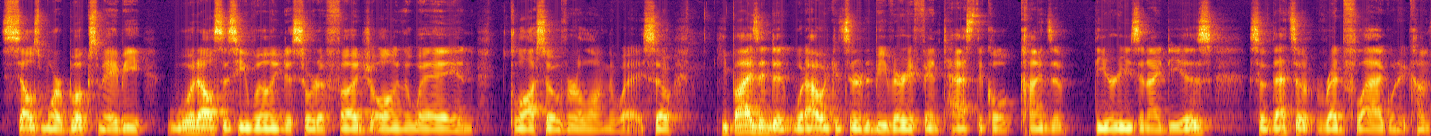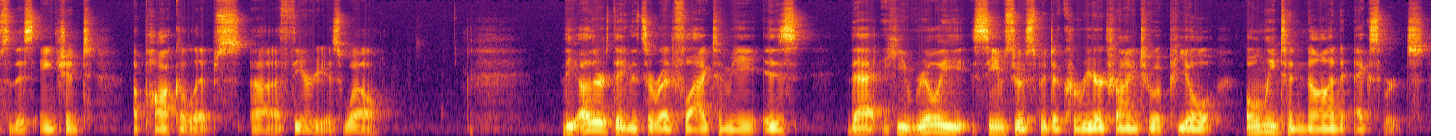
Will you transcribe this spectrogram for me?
sells more books, maybe, what else is he willing to sort of fudge along the way and gloss over along the way? So he buys into what I would consider to be very fantastical kinds of theories and ideas. So that's a red flag when it comes to this ancient apocalypse uh, theory as well. The other thing that's a red flag to me is that he really seems to have spent a career trying to appeal only to non experts.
